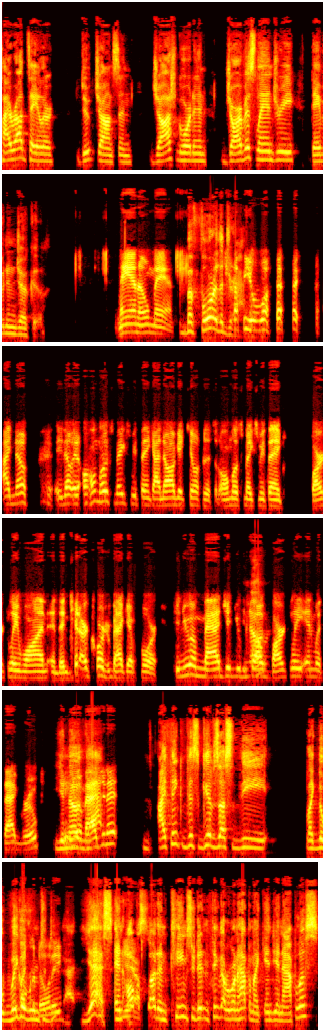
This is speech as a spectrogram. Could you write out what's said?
Tyrod taylor duke johnson josh gordon jarvis landry david njoku. Man, oh man. before the draft. Tell you what, I know. You know, it almost makes me think. I know I'll get killed for this. It almost makes me think Barkley won, and then get our quarterback at four. Can you imagine you, You know- plug Barkley in with that group? you Can know you imagine it? i think this gives us the like the wiggle room to do that yes and all of a sudden teams who didn't think that were going to happen like indianapolis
